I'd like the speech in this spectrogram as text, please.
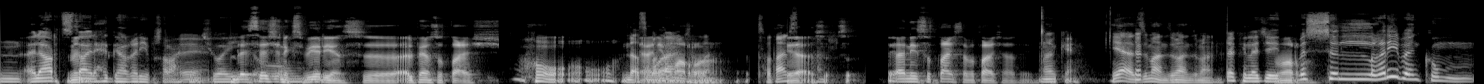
ال art style حقها غريب صراحة إيه. شوي. Play Station Experience 2016 أوه لا يعني مرة. 17 يعني 16 17 هذه. أوكي. يا زمان زمان زمان. شكلها جيد. مرة. بس الغريب إنكم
